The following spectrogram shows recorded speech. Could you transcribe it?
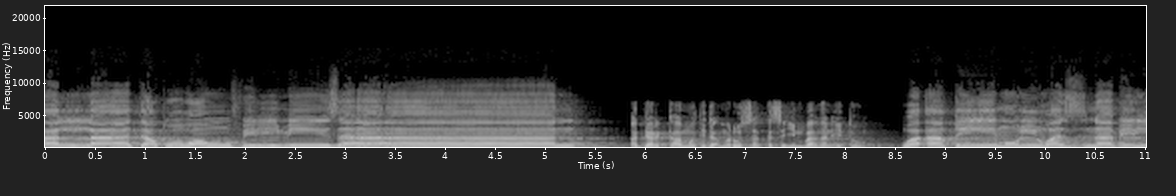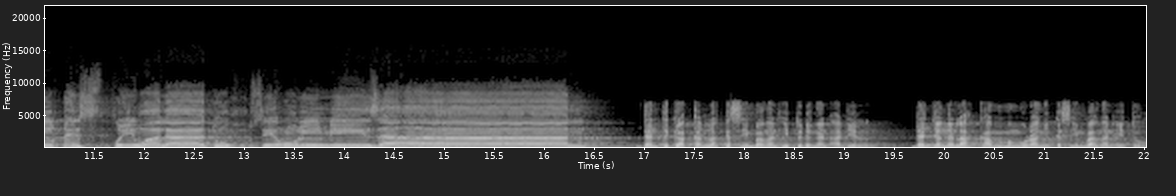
ألا تطغوا في الميزان Agar kamu tidak merusak keseimbangan itu وأقيموا الوزن بالقسط ولا تخسروا الميزان Dan tegakkanlah keseimbangan itu dengan adil Dan janganlah kamu mengurangi keseimbangan itu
